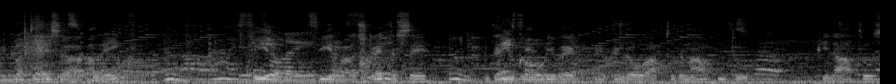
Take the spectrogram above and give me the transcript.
Because there is a, a lake, Ah, I see. Vier, Lake. Vierwaldstättersee, Mm. and then you go you, go, you can go up to the mountain to Pilatus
